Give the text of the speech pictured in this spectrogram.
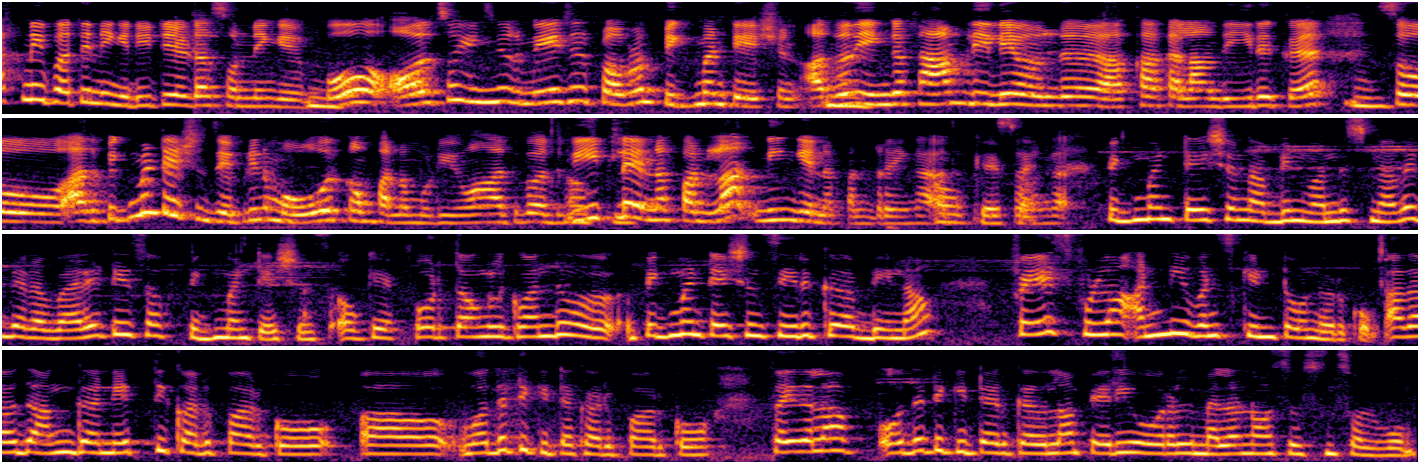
ஆக்னி பத்தி நீங்க டீடைல்டா சொன்னீங்க இப்போ. ஆல்சோ இன்னொரு மேஜர் ப்ராப்ளம் பிக்மெண்டேஷன் அது வந்து எங்க ஃபேமிலிலேயே வந்து அக்காக்கெல்லாம் வந்து இருக்கு. ஸோ அது பிக்மெண்டேஷன்ஸ் எப்படி நம்ம ஓவர் கம் பண்ண முடியும்? அது அது வீட்ல என்ன பண்ணலாம்? நீங்க என்ன பண்றீங்க? அதை Okay, பத்தி சொல்லுங்க. பிக்மெண்டேஷன் அப்படின்னு வந்துச்சுனாவே there are varieties of pigmentations okay ஒருத்தவங்களுக்கு வந்து பிக்மெண்டேஷன்ஸ் இருக்கு அப்படின்னா ஃபேஸ் ஃபுல்லாக அன்இவன் ஸ்கின் டோன் இருக்கும். அதாவது அங்கே நெத்தி கருப்பாக இருக்கும் உதட்டுக்கிட்ட கருப்பாக இருக்கும் ஸோ இதெல்லாம் உதட்டுக்கிட்ட இருக்கிறதெல்லாம் பெரிய ஓரல் மெலனாசிஸ்னு சொல்லுவோம்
